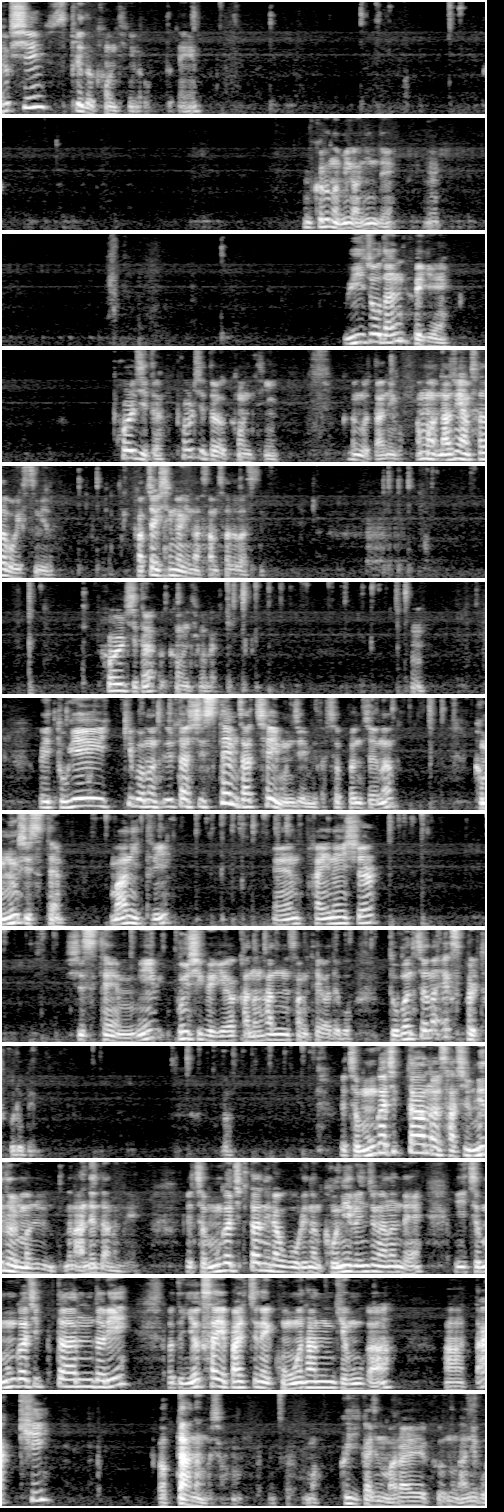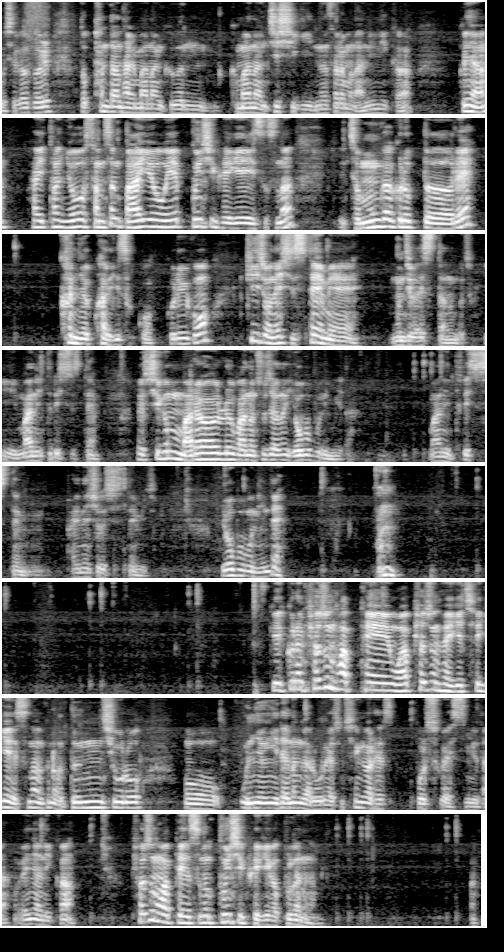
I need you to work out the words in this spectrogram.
역시 스프리드 어카운팅이라고 뜨네. 그런 의미가 아닌데 예. 위조된 회계 forged forged accounting 그런 것도 아니고 한번 나중에 한번 찾아보겠습니다 갑자기 생각이 나서 한번 찾아봤습니다 forged accounting을 할게. 음. 이 두 개의 기본은 일단 시스템 자체의 문제입니다. 첫 번째는 금융 시스템, monetary and 시스템이 분식 회계가 가능한 상태가 되고 두 번째는 expert 그룹입니다. 전문가 집단을 사실 믿으면 안 된다는 거예요. 전문가 집단이라고 우리는 권위를 인정하는데 이 전문가 집단들이 어떤 역사의 발전에 공헌한 경우가 아, 딱히 없다는 거죠. 뭐 거기까지는 말할 건 아니고 제가 그걸 또 판단할 만한 그건 그만한 지식이 있는 사람은 아니니까 그냥 하여튼 요 삼성 바이오의 분식 회계에 있어서는 전문가 그룹들의 큰 역할이 있었고 그리고 기존의 시스템에 문제가 있었다는 거죠. 이 마니터리 시스템. 지금 말하려고 하는 주제는 이 부분입니다. 마니터리 시스템, 파이낸셜 시스템이죠. 이 부분인데 그런 표준 화폐와 표준 회계 체계에서는 그런 어떤 식으로 어, 운영이 되는가를 우리가 좀 생각을 해볼 수가 있습니다. 왜냐니까 표준 화폐에서는 분식 회계가 불가능합니다. 아,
